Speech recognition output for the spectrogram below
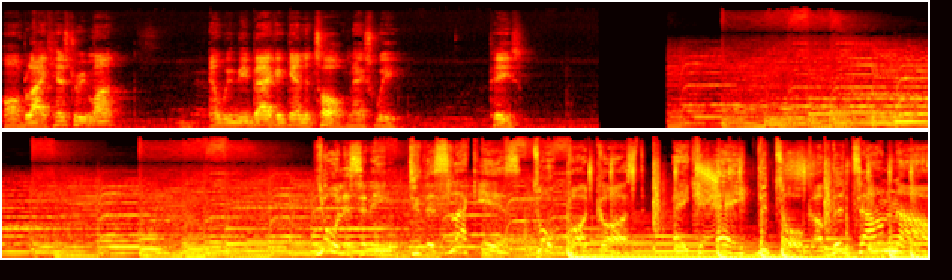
on Black History Month, and we be back again to talk next week. Peace. You're listening to the Slackers Talk Podcast, aka the talk of the town now.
